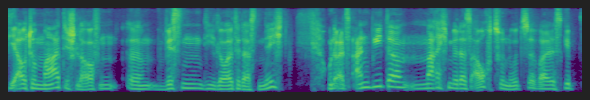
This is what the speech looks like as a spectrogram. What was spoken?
die automatisch laufen, ähm, wissen die Leute das nicht. Und als Anbieter mache ich mir das auch zunutze, weil es gibt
